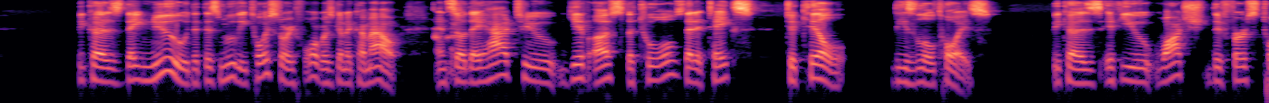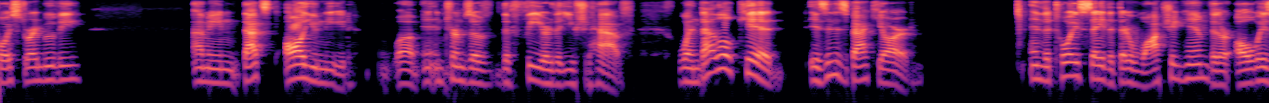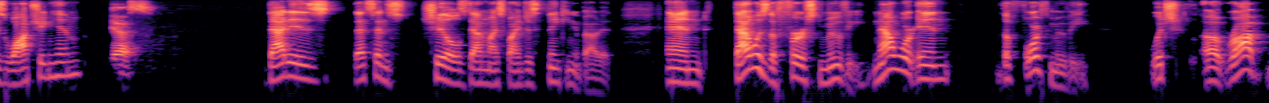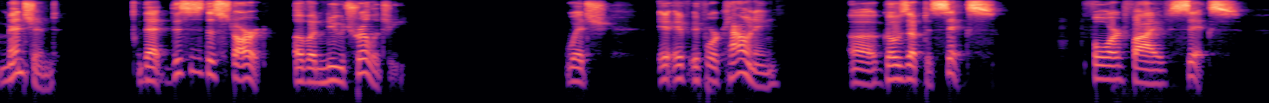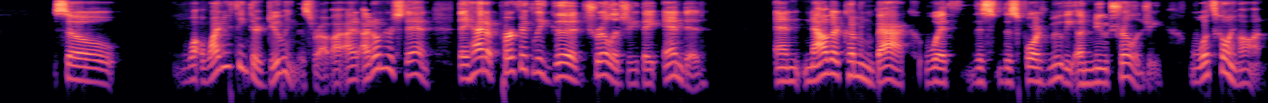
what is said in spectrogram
because they knew that this movie, Toy Story 4, was going to come out. And so they had to give us the tools that it takes to kill these little toys. Because if you watch the first Toy Story movie, I mean, that's all you need uh, in in terms of the fear that you should have. When that little kid is in his backyard and the toys say that they're watching him, that they're always watching him, Yes. that is that sends chills down my spine just thinking about it. And that was the first movie. Now we're in the fourth movie, which uh, Rob mentioned that this is the start of a new trilogy, which, if if we're counting, uh, goes up to six, four, five, six. So wh- why do you think they're doing this, Rob? I I don't understand. They had a perfectly good trilogy. They ended, and now they're coming back with this this fourth movie, a new trilogy. What's going on?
